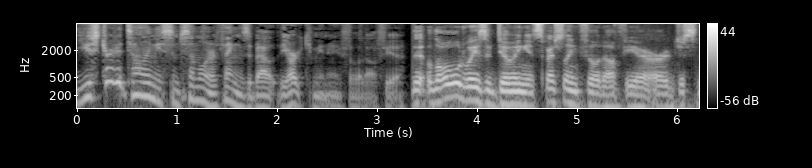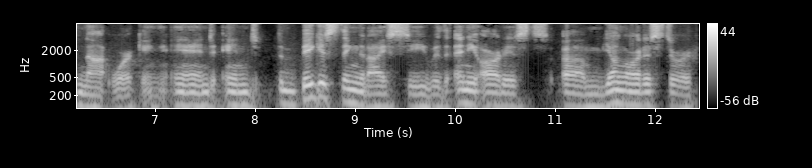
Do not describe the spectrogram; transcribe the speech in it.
you started telling me some similar things about the art community in Philadelphia. The, the, old ways of doing it, especially in Philadelphia, are just not working. And and the biggest thing that I see with any artists, um, young artists or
